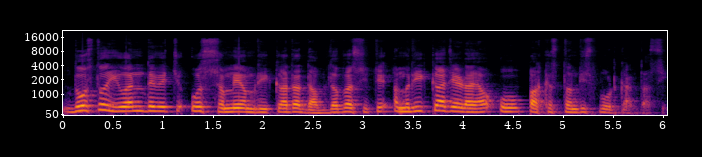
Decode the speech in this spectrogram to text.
ਦੋਸਤੋ ਯੂਐਨ ਦੇ ਵਿੱਚ ਉਸ ਸਮੇਂ ਅਮਰੀਕਾ ਦਾ ਦਬਦਬਾ ਸੀ ਤੇ ਅਮਰੀਕਾ ਜਿਹੜਾ ਆ, ਉਹ ਪਾਕਿਸਤਾਨ ਦੀ ਸਪੋਰਟ ਕਰਦਾ ਸੀ।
